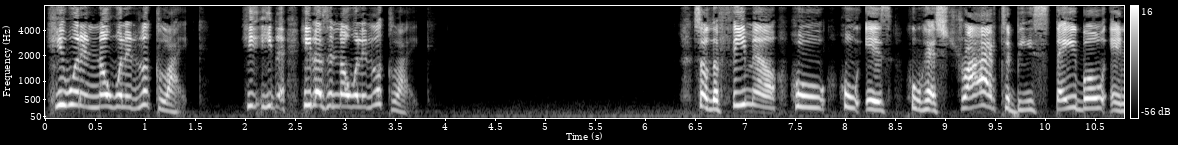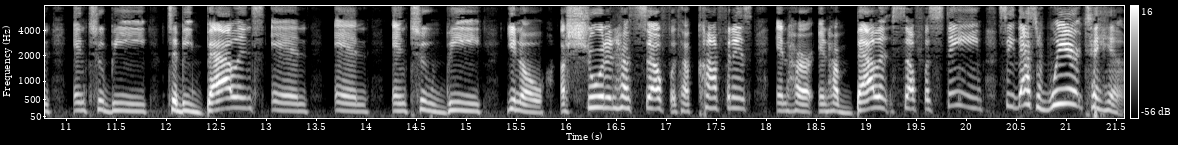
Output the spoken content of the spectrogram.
he wouldn't know what it looked like. He, he, he doesn't know what it looked like. So the female who who is who has strived to be stable and and to be to be balanced in and and to be you know assured in herself with her confidence in her in her balanced self-esteem see that's weird to him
